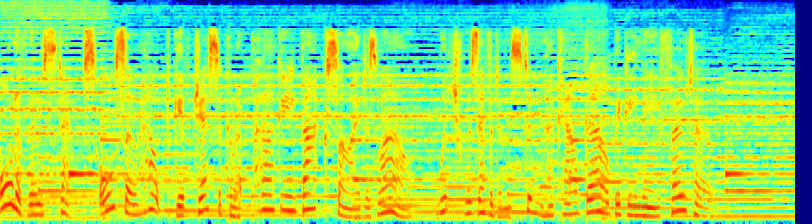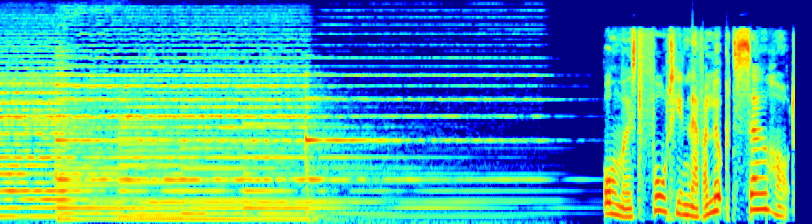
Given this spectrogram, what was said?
All of those steps also helped give Jessica a perky backside as well, which was evidenced in her cowgirl bikini photo. Almost 40 never looked so hot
